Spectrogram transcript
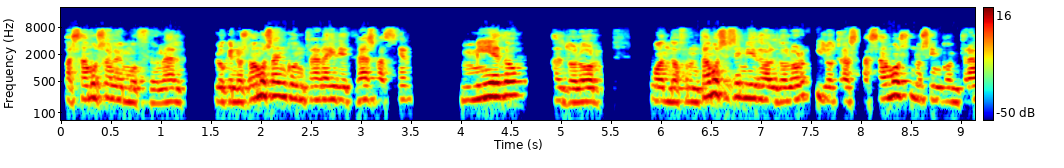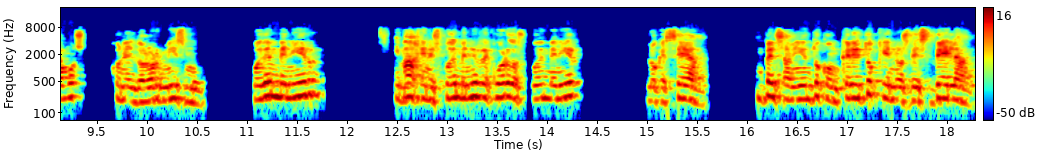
pasamos a lo emocional. Lo que nos vamos a encontrar ahí detrás va a ser miedo al dolor. Cuando afrontamos ese miedo al dolor y lo traspasamos, nos encontramos con el dolor mismo. Pueden venir imágenes, pueden venir recuerdos, pueden venir lo que sea, un pensamiento concreto que nos desvela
